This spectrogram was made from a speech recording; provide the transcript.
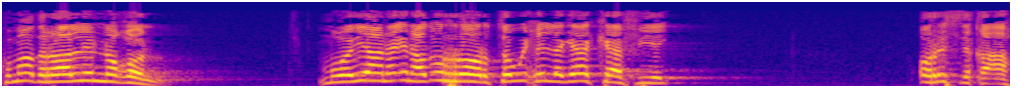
kumaad raalli noqon mooyaane inaad u roorto wixii lagaa kaafiyey oo risiqa ah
